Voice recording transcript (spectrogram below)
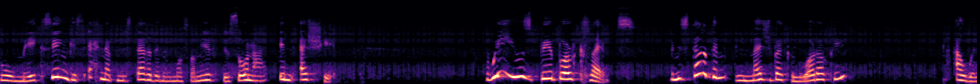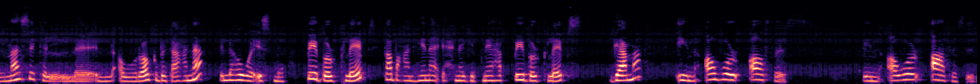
to make things إحنا بنستخدم المسامير في صنع الأشياء. We use paper clips. بنستخدم المشبك الورقي أو الماسك ال- الأوراق بتاعنا اللي هو اسمه paper clips. طبعا هنا إحنا جبناها paper clips جمع in our office. in our offices.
